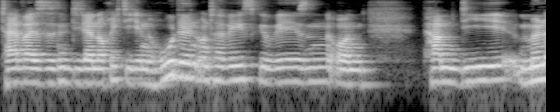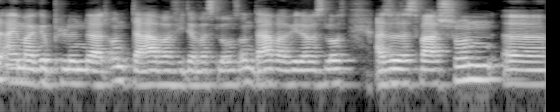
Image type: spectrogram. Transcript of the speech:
Teilweise sind die dann noch richtig in Rudeln unterwegs gewesen und haben die Mülleimer geplündert und da war wieder was los und da war wieder was los. Also das war schon äh,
